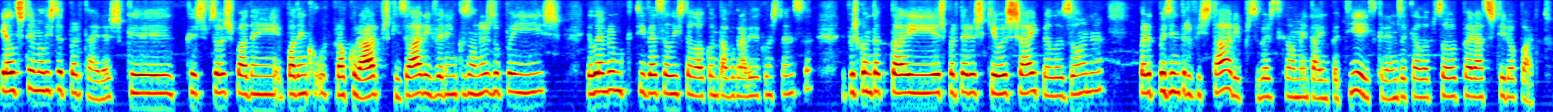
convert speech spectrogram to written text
eles têm uma lista de parteiras que, que as pessoas podem, podem procurar, pesquisar e ver em que zonas do país eu lembro-me que tive essa lista logo quando estava grávida Constança, depois contactei as parteiras que eu achei pela zona para depois entrevistar e perceber se realmente há empatia e se queremos aquela pessoa para assistir ao parto.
